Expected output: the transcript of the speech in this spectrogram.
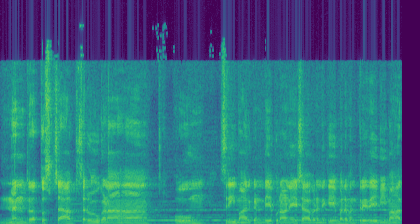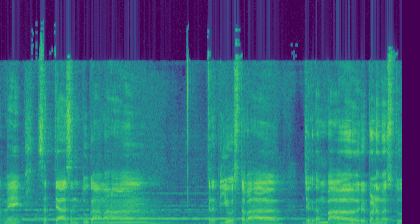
नन्रतुश्चाप्सरो गणाः ॐ श्रीमार्कण्डेयपुराणे शावरणिके मन्त्रे देवी महात्मे सत्यासन्तु कामः। तृतीयोस्तवः, जगदम्बार्पणमस्तु।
